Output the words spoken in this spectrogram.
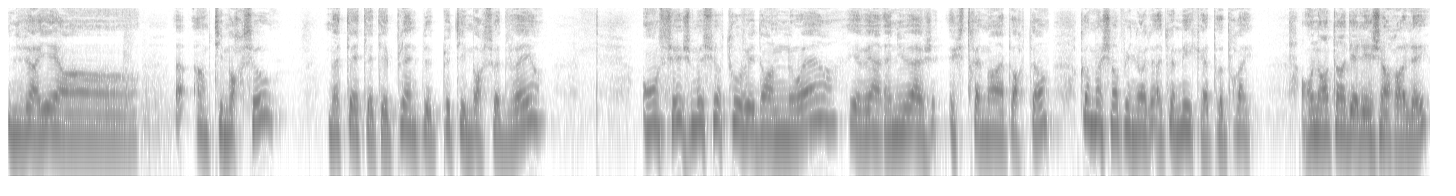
une verrière en, petits morceaux. Ma tête était pleine de petits morceaux de verre. Je me suis retrouvé dans le noir. Il y avait un, nuage extrêmement important, comme un champignon atomique à peu près. On entendait les gens râler.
